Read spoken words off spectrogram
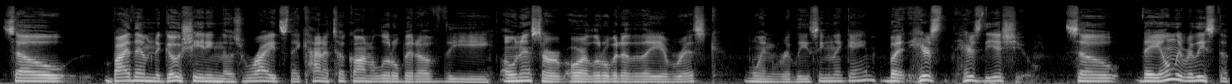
So by them negotiating those rights, they kind of took on a little bit of the onus or, or a little bit of the risk when releasing the game. But here's here's the issue. So they only released a,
